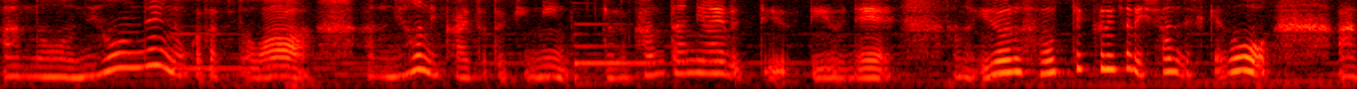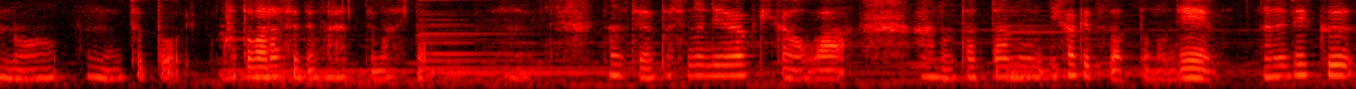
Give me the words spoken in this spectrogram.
あの日本人の子たちとはあの日本に帰った時にあの簡単に会えるっていう理由であのいろいろ誘ってくれたりしたんですけどあの、うん、ちょっと断らせてもらってました。うん、なんせ私の留学期間はあのたったの2ヶ月だったのでなるべく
